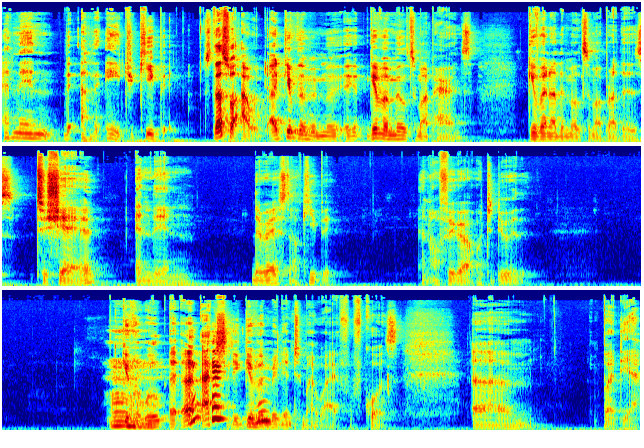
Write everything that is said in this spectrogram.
and then the other eight you keep it. So that's what I would. I give them a mil, give a meal to my parents, give another meal to my brothers to share, and then the rest I'll keep it, and I'll figure out what to do with it. Give a will, uh, actually give a million to my wife, of course. Um, but yeah,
